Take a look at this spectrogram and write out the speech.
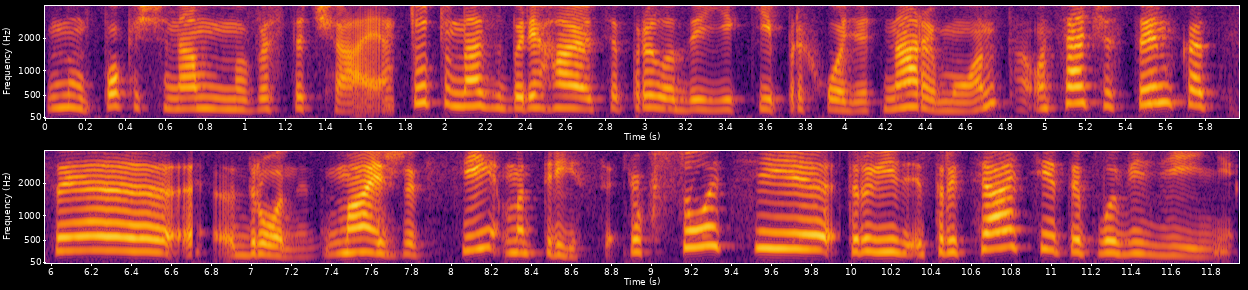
ну поки що нам вистачає. Тут у нас зберігаються прилади, які приходять на ремонт. Оця частинка це е, дрони. Майже всі матріси. 300, 30 тепловізійні.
